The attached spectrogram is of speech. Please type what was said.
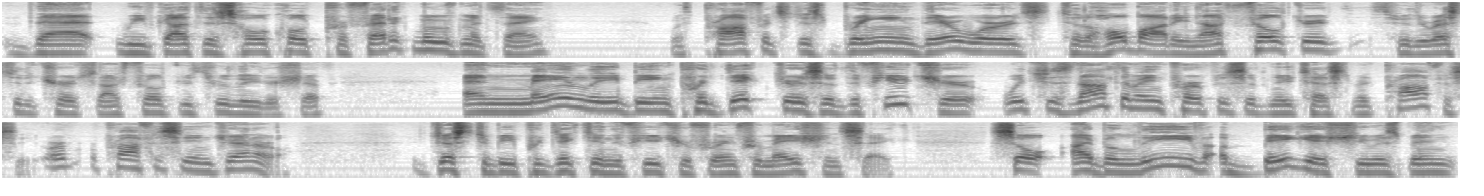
that we've got this whole quote prophetic movement thing with prophets just bringing their words to the whole body, not filtered through the rest of the church, not filtered through leadership, and mainly being predictors of the future, which is not the main purpose of New Testament prophecy or prophecy in general, just to be predicting the future for information's sake. So I believe a big issue has been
